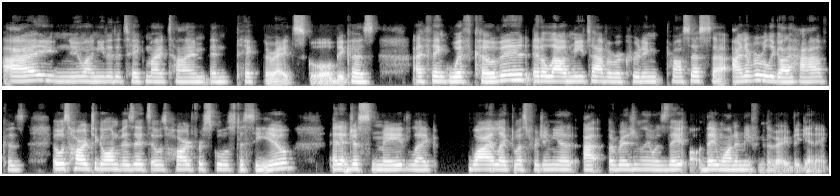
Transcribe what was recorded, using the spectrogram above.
I knew I needed to take my time and pick the right school because I think with COVID, it allowed me to have a recruiting process that I never really got to have because it was hard to go on visits. It was hard for schools to see you. And it just made like why I liked West Virginia at, originally was they they wanted me from the very beginning.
